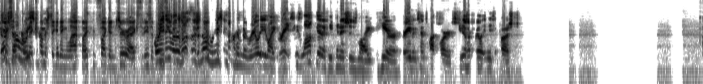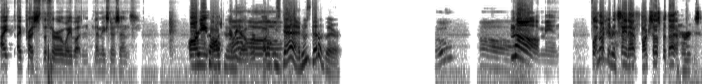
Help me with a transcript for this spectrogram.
There's Except no for when reason. it comes to getting lapped by fucking Truex, that he's a What do you think? There's no, there's no reason for him to really like race. He's locked in if he finishes like here or even ten spots worse. He doesn't really need to push. I I pressed the throwaway button. That makes no sense. Are you? Oh, there we go. We're Oh, he's dead. Who's dead up there? Who? Oh. No man. I'm not gonna say that fucks us, but that hurts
